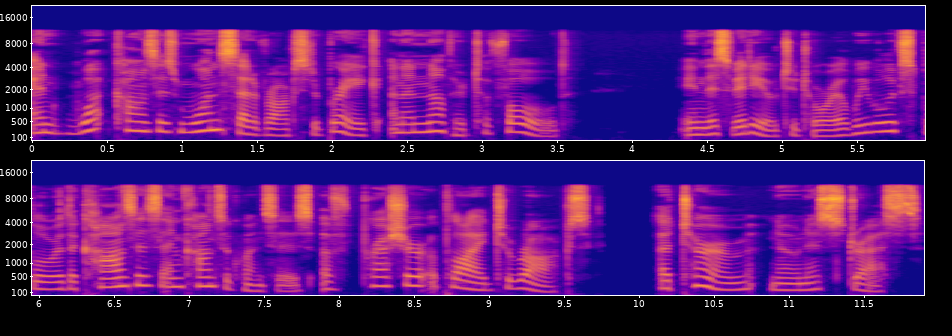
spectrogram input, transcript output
And what causes one set of rocks to break and another to fold? In this video tutorial, we will explore the causes and consequences of pressure applied to rocks, a term known as stress.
